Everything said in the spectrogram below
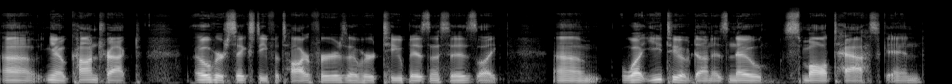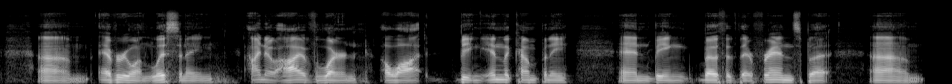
uh you know contract over 60 photographers over two businesses. Like um what you two have done is no small task. And um everyone listening i know i've learned a lot being in the company and being both of their friends but um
